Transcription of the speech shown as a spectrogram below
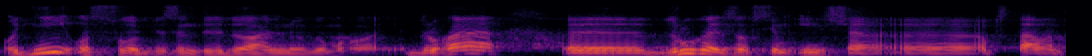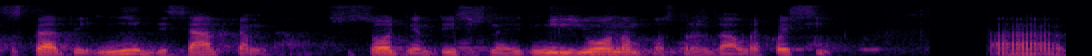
одній особі з індивідуальною вимогою, друга, е, друга зовсім інша е, обставина це сказати ні десяткам, сотням тисяч, навіть мільйонам постраждалих осіб. Е,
